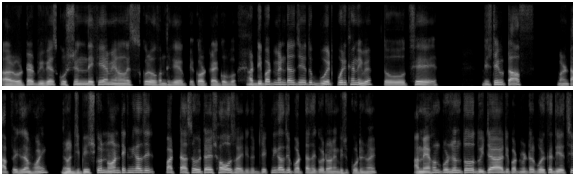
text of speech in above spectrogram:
আর ওটার প্রিভিয়াস কোশ্চেন দেখে আমি অ্যানালাইসিস করে ওখান থেকে করার ট্রাই করব। আর ডিপার্টমেন্টাল যেহেতু বুয়েট পরীক্ষা নেবে, তো হচ্ছে জিনিসটা একটু টাফ মানে টাফ এক্সাম হয়। ধরো বিশেষ করে নন টেকনিক্যাল যে পার্টটা আছে ওইটা সহজ হয়, কিন্তু টেকনিক্যাল যে পার্টটা থাকে, ওটা অনেক বেশি কঠিন হয়। আমি এখন পর্যন্ত দুইটা ডিপার্টমেন্টাল পরীক্ষা দিয়েছি,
